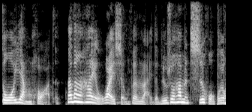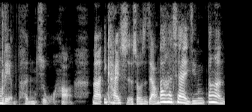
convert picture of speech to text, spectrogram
多样化的。那当然，它有外省份来的，比如说他们吃火锅用脸盆煮，哈。那一开始的时候是这样，但他现在已经，当然，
